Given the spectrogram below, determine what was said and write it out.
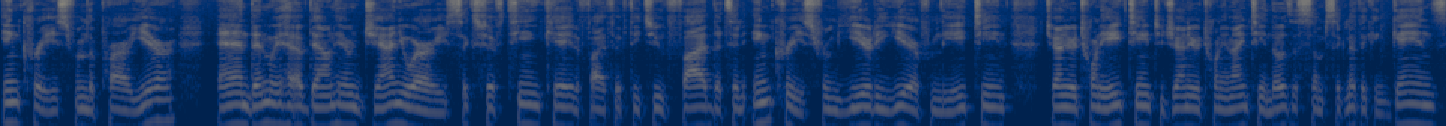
increase from the prior year and then we have down here in January, 615K to 552.5. That's an increase from year to year from the 18 January 2018 to January 2019. Those are some significant gains.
